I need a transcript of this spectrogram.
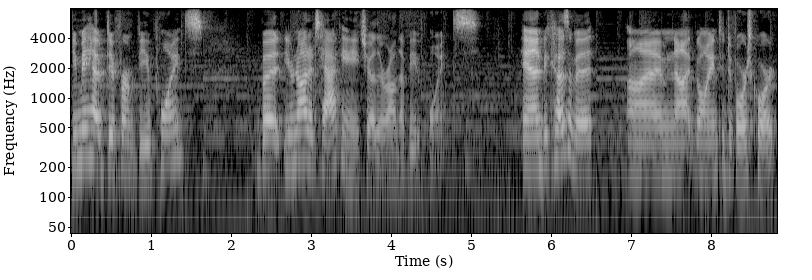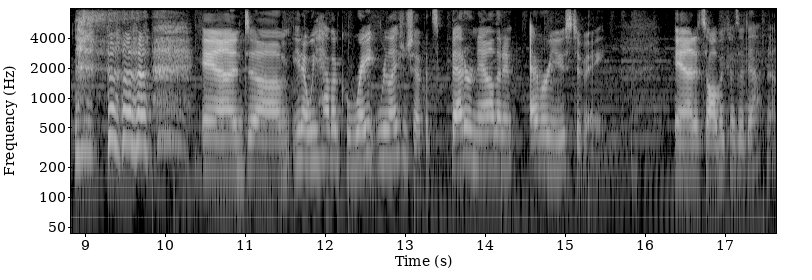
You may have different viewpoints, but you're not attacking each other on the viewpoints. And because of it, I'm not going to divorce court. and, um, you know, we have a great relationship. It's better now than it ever used to be. And it's all because of Daphna.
